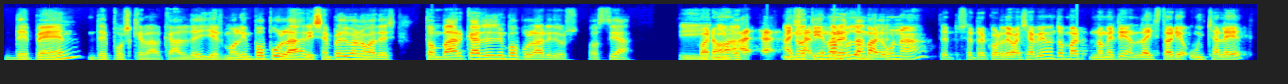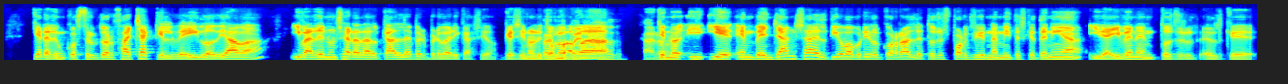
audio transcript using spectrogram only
depèn de pues, que l'alcalde, i és molt impopular, i sempre diuen el mateix, tombar cases és impopular, i dius, hòstia, i, bueno, i no, a, a, a i no Xavi tindrem vam tombar també- una, se'n recordeu? A Xavi vam tombar, només la història, un xalet que era d'un constructor fatxa que el veí l'odiava i va denunciar a l'alcalde per prevaricació, que si no li per tombava... penal, claro. Que no, i, I en venjança el tio va obrir el corral de tots els porcs vietnamites que tenia i d'ahí venen tots els, els que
